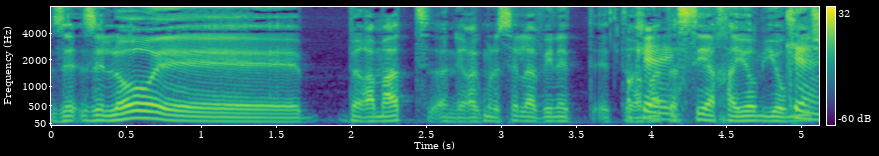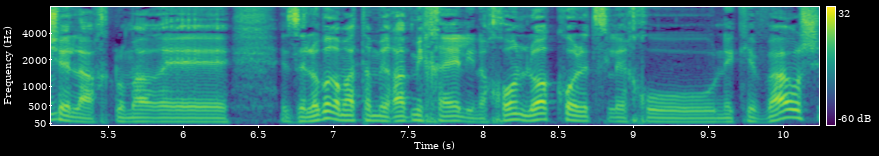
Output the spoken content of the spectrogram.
זה, זה לא אה, ברמת, אני רק מנסה להבין את, את okay. רמת אוקיי. השיח היומיומי כן. שלך, כלומר, אה, זה לא ברמת המרב מיכאלי, נכון? לא הכל אצלך הוא נקבה או ש...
